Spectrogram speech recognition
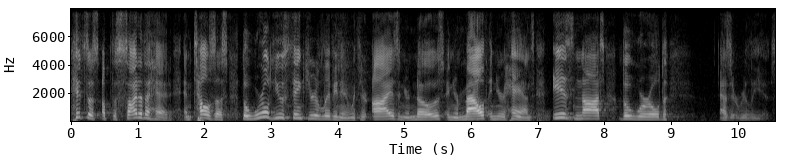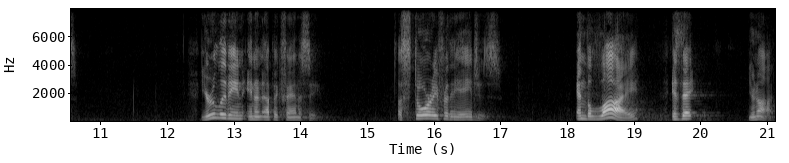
hits us up the side of the head and tells us the world you think you're living in with your eyes and your nose and your mouth and your hands is not the world as it really is. You're living in an epic fantasy, a story for the ages. And the lie is that you're not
